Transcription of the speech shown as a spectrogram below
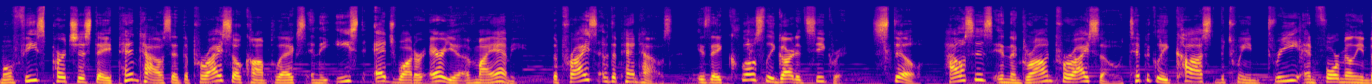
Monfils purchased a penthouse at the Paraiso complex in the East Edgewater area of Miami. The price of the penthouse is a closely guarded secret, Still, houses in the Gran Paraiso typically cost between 3 and $4 million,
